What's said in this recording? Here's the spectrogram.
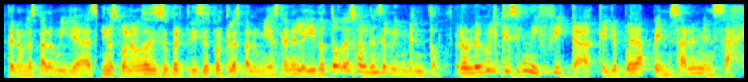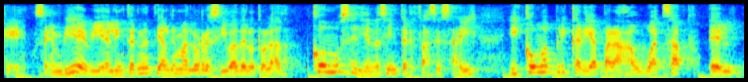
tenemos las palomillas y nos ponemos así súper tristes porque las palomillas que han leído. Todo eso alguien se lo inventó. Pero luego el qué significa que yo pueda pensar el mensaje, se envíe vía el Internet y alguien más lo reciba del otro lado. ¿Cómo serían las interfaces ahí? ¿Y cómo aplicaría para WhatsApp el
